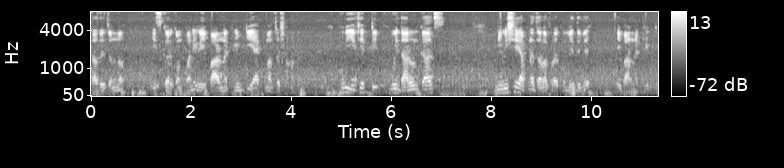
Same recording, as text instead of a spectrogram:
তাদের জন্য স্কোয়ার কোম্পানির এই বার্না ক্রিমটি একমাত্র সমাধান। খুবই ইফেক্টিভ খুবই দারুণ কাজ। নিমিষে আপনার জ্বালা পোড়া কমিয়ে দেবে এই বার্না ক্রিমটি।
